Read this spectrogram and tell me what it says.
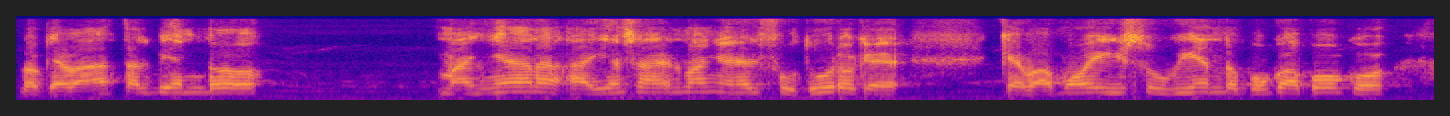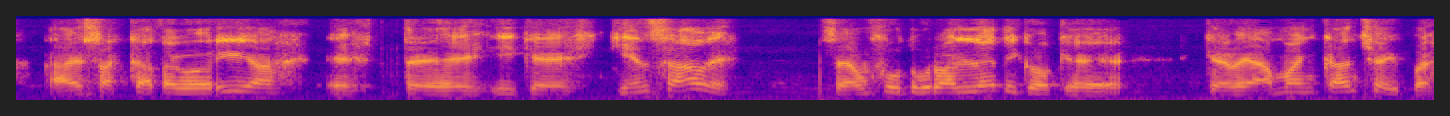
lo que van a estar viendo mañana ahí en San Germán es el futuro que, vamos a ir subiendo poco a poco a esas categorías este y que quién sabe sea un futuro atlético que, veamos en cancha y pues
